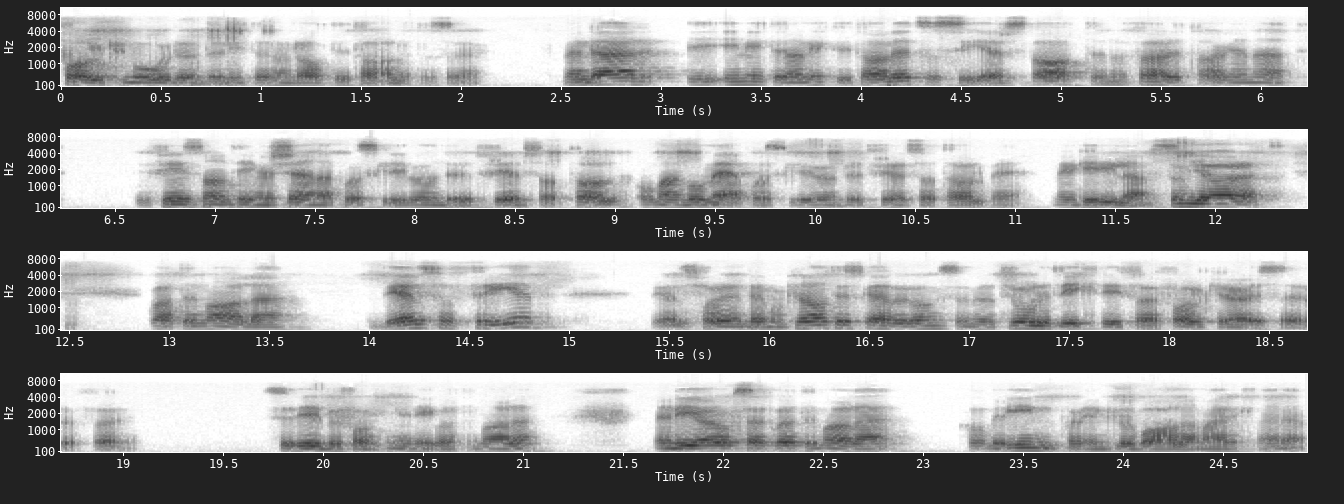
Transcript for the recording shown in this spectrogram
folkmord under 1980-talet och sådär. Men där i, i mitten av 90-talet så ser staten och företagen att det finns någonting att tjäna på att skriva under ett fredsavtal och man går med på att skriva under ett fredsavtal med, med gerillan som gör att Guatemala dels får fred, dels får en demokratisk övergång som är otroligt viktig för folkrörelser och för civilbefolkningen i Guatemala. Men det gör också att Guatemala kommer in på den globala marknaden.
